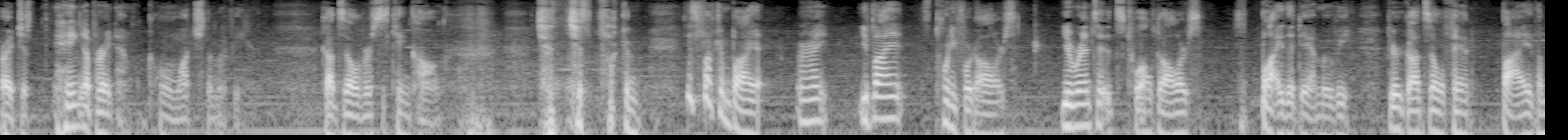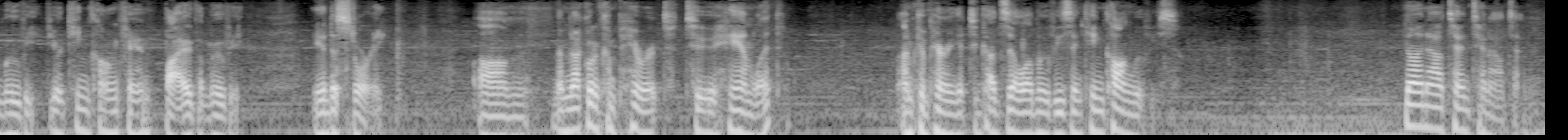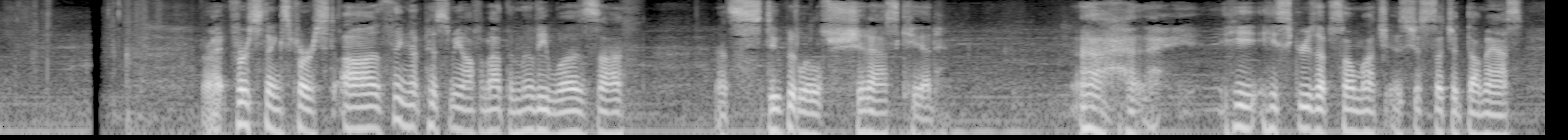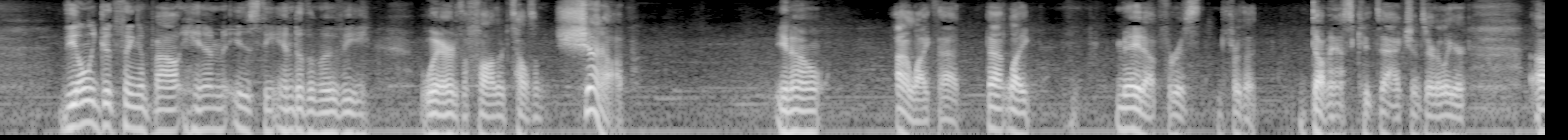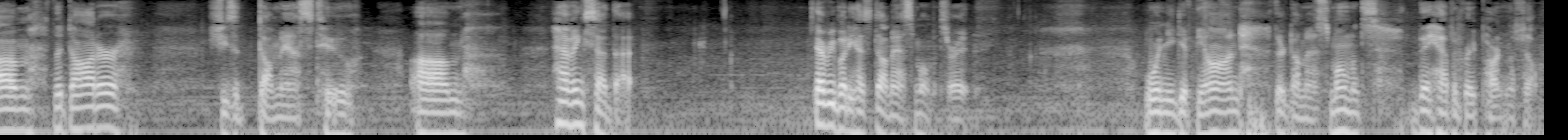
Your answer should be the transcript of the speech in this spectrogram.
All right, just hang up right now. Go and watch the movie. Godzilla versus King Kong. just, just fucking, just fucking buy it. All right, you buy it, it's twenty four dollars. You rent it, it's twelve dollars. Buy the damn movie. If you're a Godzilla fan, buy the movie. If you're a King Kong fan, buy the movie. End of story. Um, I'm not going to compare it to Hamlet. I'm comparing it to Godzilla movies and King Kong movies. 9 out of 10, 10 out of 10. All right, first things first. Uh, the thing that pissed me off about the movie was uh, that stupid little shit ass kid. Uh, he he screws up so much. It's just such a dumbass the only good thing about him is the end of the movie where the father tells him, "Shut up." You know, I like that. That like made up for his for the dumbass kid's actions earlier. Um, the daughter, she's a dumbass too. Um, having said that, everybody has dumbass moments, right? When you get beyond their dumbass moments, they have a great part in the film.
